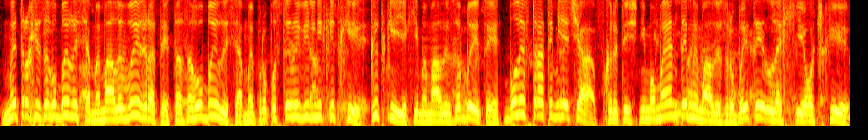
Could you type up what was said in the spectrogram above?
Ми трохи загубилися. Ми мали виграти та загубилися. Ми пропустили вільні китки, китки, які ми мали забити. Були втрати м'яча. В критичні моменти ми мали зробити легкі очки.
